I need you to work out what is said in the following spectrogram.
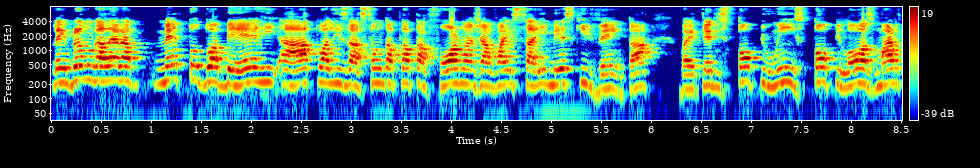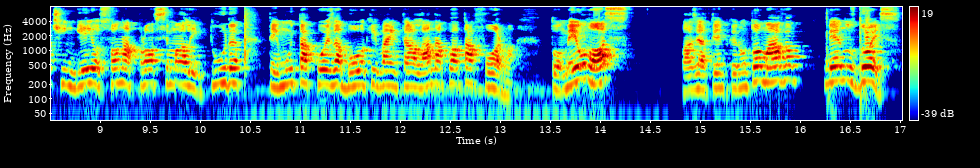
Lembrando, galera, método ABR, a atualização da plataforma já vai sair mês que vem, tá? Vai ter stop win, stop loss, martingale só na próxima leitura. Tem muita coisa boa que vai entrar lá na plataforma. Tomei um loss, fazia tempo que eu não tomava, menos 2.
